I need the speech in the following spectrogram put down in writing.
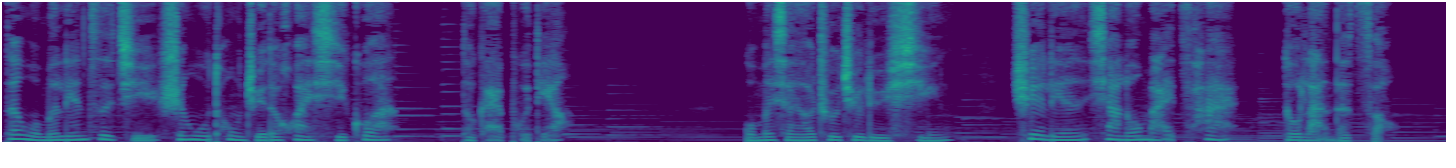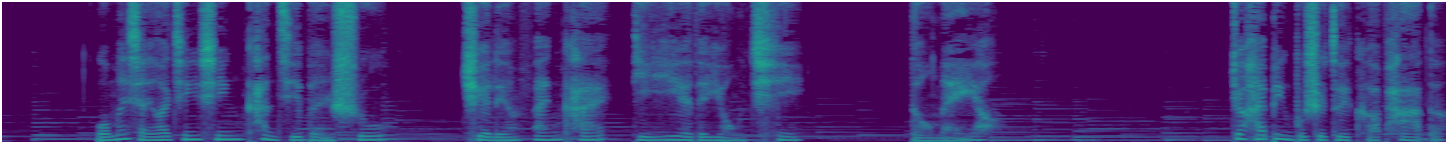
但我们连自己深恶痛绝的坏习惯都改不掉。我们想要出去旅行，却连下楼买菜都懒得走。我们想要精心看几本书，却连翻开第一页的勇气都没有。这还并不是最可怕的，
